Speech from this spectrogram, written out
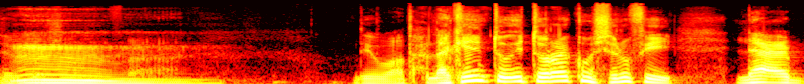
مم. دي واضحة. لكن أنتوا أنتوا رأيكم شنو في لاعب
